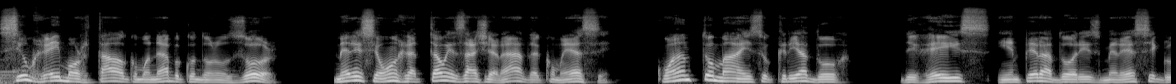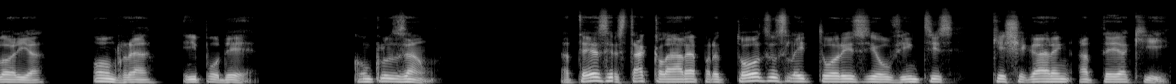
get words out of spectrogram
Se um rei mortal como Nabucodonosor merece honra tão exagerada como esse, quanto mais o Criador de reis e imperadores merece glória, honra e poder. Conclusão. A tese está clara para todos os leitores e ouvintes que chegarem até aqui.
